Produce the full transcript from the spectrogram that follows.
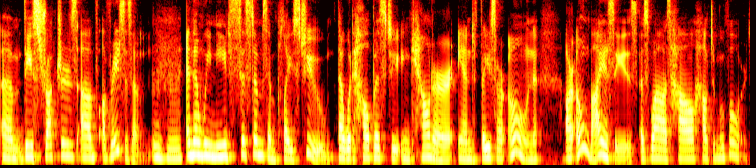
um, these structures of, of racism. Mm-hmm. And then we need systems in place too that would help us to encounter and face our own our own biases as well as how how to move forward.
